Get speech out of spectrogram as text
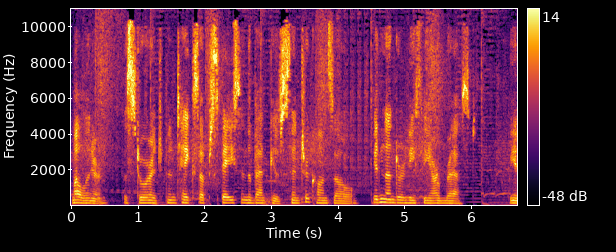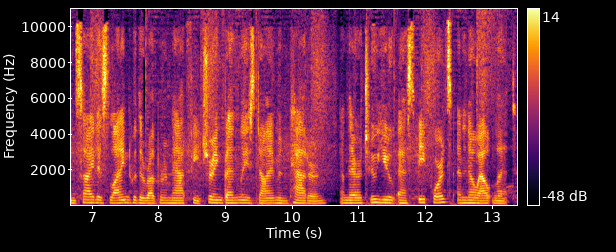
Mulliner, the storage bin takes up space in the Bentayga's center console, hidden underneath the armrest. The inside is lined with a rubber mat featuring Bentley's diamond pattern, and there are two USB ports and no outlet,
